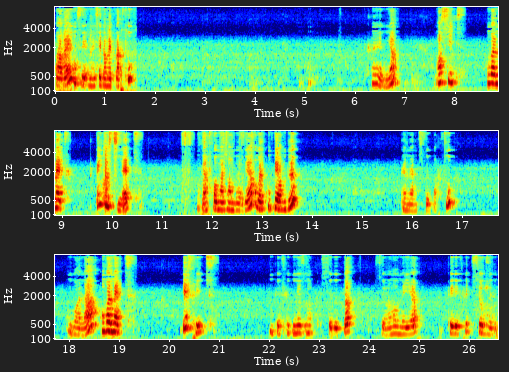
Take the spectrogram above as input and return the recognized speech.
Pareil, on, essaie d'en mettre partout. Très bien. Ensuite, on va mettre une tostinette. Donc un fromage hamburger. On va le couper en deux. On a un petit peu partout. Voilà. On va mettre des frites. Donc les frites maison, c'est le top. C'est vraiment meilleur que les frites surgelées.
